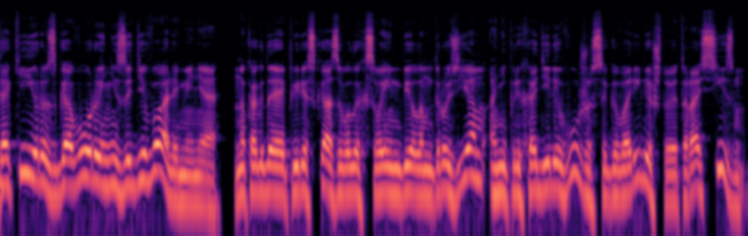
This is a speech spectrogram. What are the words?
Такие разговоры не задевали меня, но когда я пересказывал их своим белым друзьям, они приходили в ужас и говорили, что это расизм.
